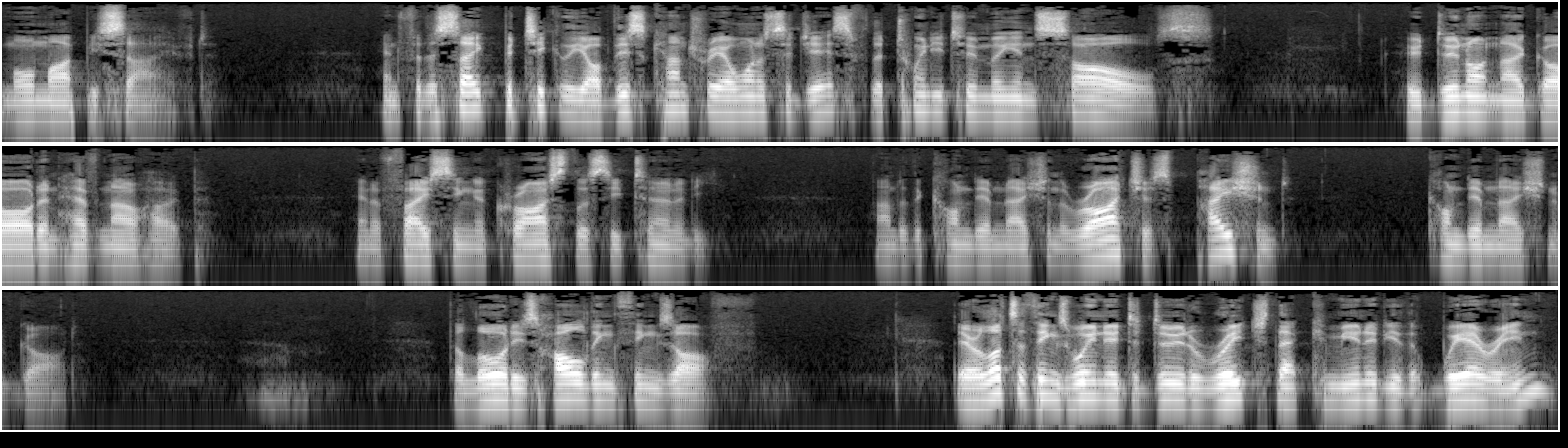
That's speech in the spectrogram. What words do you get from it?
more might be saved. And for the sake particularly of this country, I want to suggest for the 22 million souls who do not know God and have no hope and are facing a Christless eternity under the condemnation, the righteous, patient condemnation of God. Um, the Lord is holding things off. There are lots of things we need to do to reach that community that we're in.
